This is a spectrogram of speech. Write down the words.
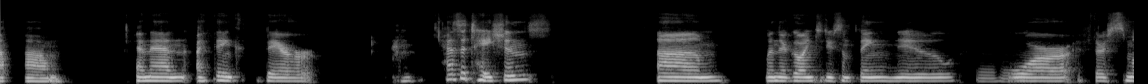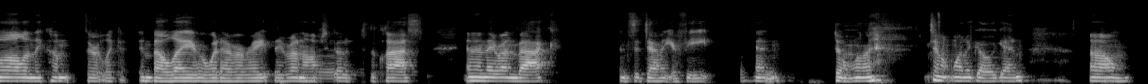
out. Um, and then I think their hesitations um, when they're going to do something new Mhm. or if they're small and they come they're like in ballet or whatever right they run off to Mhm. go to the class and then they run back and sit down at your feet Mhm. and don't want to don't want to go again um,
